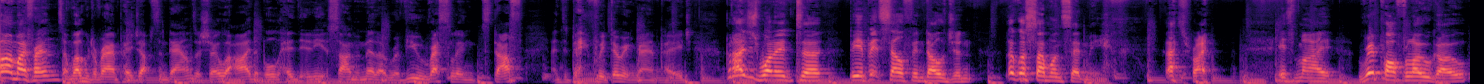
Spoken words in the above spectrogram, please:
Hello, my friends, and welcome to Rampage Ups and Downs, a show where I, the bald-headed idiot Simon Miller, review wrestling stuff. And today we're doing Rampage. But I just wanted to be a bit self-indulgent. Look what someone sent me. That's right. It's my rip-off logo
